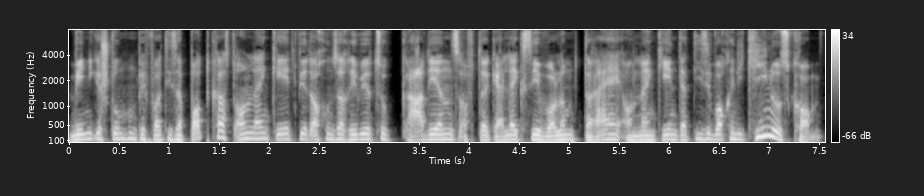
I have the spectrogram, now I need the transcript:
wenige Stunden bevor dieser Podcast online geht, wird auch unser Review zu Guardians of the Galaxy Volume 3 online gehen, der diese Woche in die Kinos kommt.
